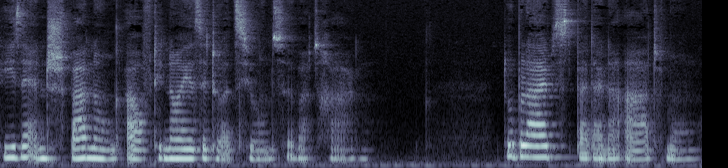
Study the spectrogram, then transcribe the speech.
diese Entspannung auf die neue Situation zu übertragen. Du bleibst bei deiner Atmung.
